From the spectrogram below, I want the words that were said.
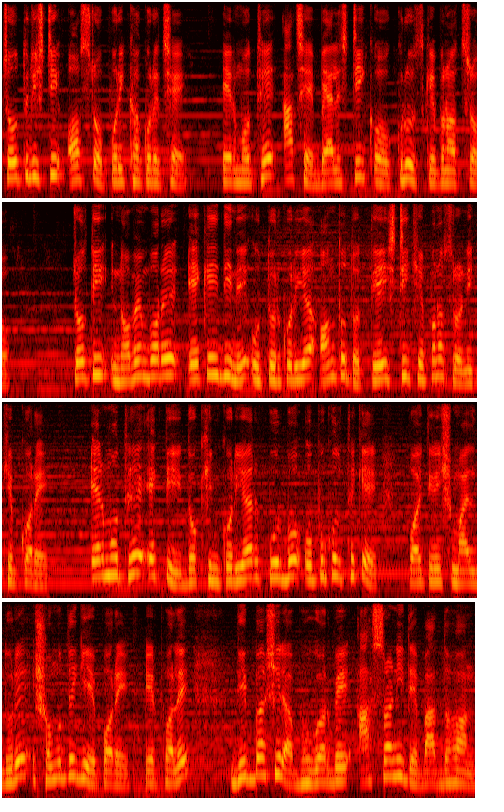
চৌত্রিশটি অস্ত্র পরীক্ষা করেছে। এর মধ্যে আছে ব্যালিস্টিক ও ক্রুজ ক্ষেপণাস্ত্র। চলতি নভেম্বরের একই দিনে উত্তর কোরিয়া অন্তত তেইশটি ক্ষেপণাস্ত্র নিক্ষেপ করে। এর মধ্যে একটি দক্ষিণ কোরিয়ার পূর্ব উপকূল থেকে ৩৫ মাইল দূরে সমুদ্রে গিয়ে পড়ে। এর ফলে দ্বীপবাসীরা ভূগর্ভে আশ্রয় নিতে বাধ্য হন।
